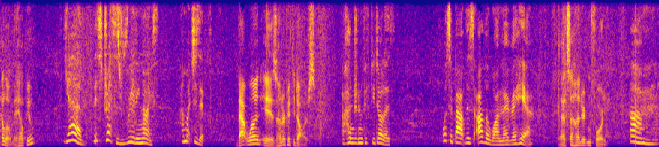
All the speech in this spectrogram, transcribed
Hello, may I help you? Yeah, this dress is really nice. How much is it? That one is $150. $150. What about this other one over here? That's 140. Um,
